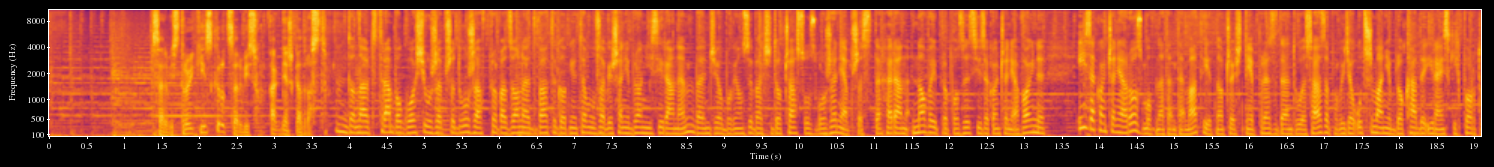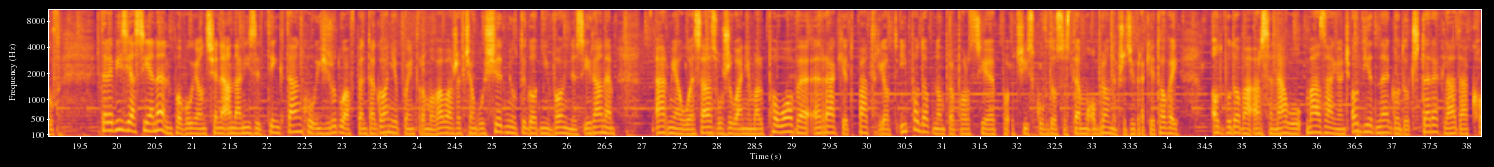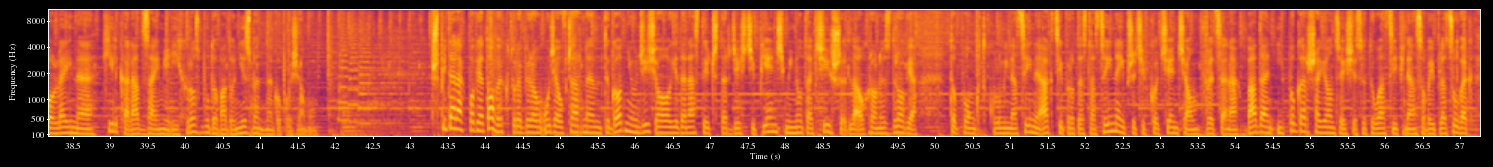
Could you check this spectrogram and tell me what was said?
Serwis Trójki, skrót serwisu. Agnieszka Drost. Donald Trump ogłosił, że przedłuża wprowadzone dwa tygodnie temu zawieszenie broni z Iranem. Będzie obowiązywać do czasu złożenia przez Teheran nowej propozycji zakończenia wojny i zakończenia rozmów na ten temat. Jednocześnie prezydent USA zapowiedział utrzymanie blokady irańskich portów. Telewizja CNN, powołując się na analizy think tanku i źródła w Pentagonie, poinformowała, że w ciągu siedmiu tygodni wojny z Iranem armia USA zużyła niemal połowę rakiet Patriot i podobną proporcję pocisków do systemu obrony przeciwrakietowej. Odbudowa arsenału ma zająć od jednego do czterech lat, a kolejne kilka lat zajmie ich rozbudowa do niezbędnego poziomu. W szpitalach powiatowych, które biorą udział w Czarnym Tygodniu, dziś o 11.45 minuta ciszy dla ochrony zdrowia. To punkt kulminacyjny akcji protestacyjnej przeciwko cięciom w wycenach badań i pogarszającej się sytuacji finansowej placówek.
